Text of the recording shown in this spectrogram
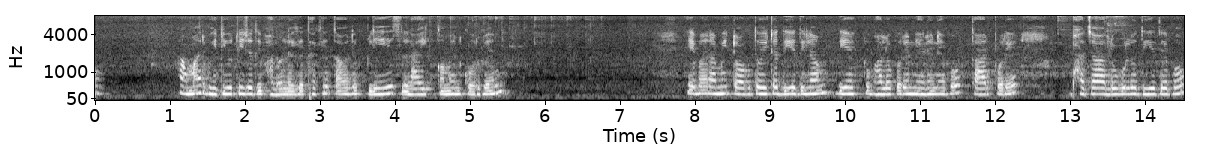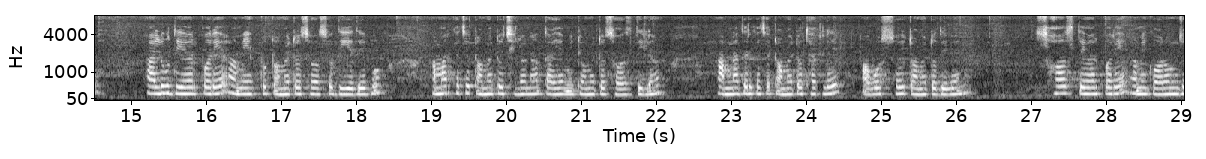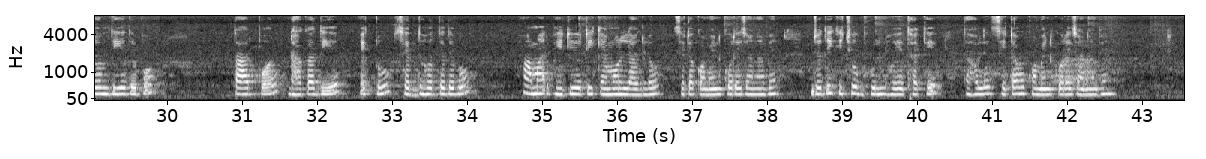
আমার ভিডিওটি যদি ভালো লেগে থাকে তাহলে প্লিজ লাইক, কমেন্ট করবেন। এবার আমি টক দইটা দিয়ে দিলাম। দিয়ে একটু ভালো করে নেড়ে নেব। তারপরে ভাজা আলুগুলো দিয়ে দেব। আলু দেওয়ার পরে আমি একটু টমেটো সসও দিয়ে দেব। আমার কাছে টমেটো ছিল না, তাই আমি টমেটো সস দিলাম। আপনাদের কাছে টমেটো থাকলে অবশ্যই টমেটো দেবেন। সস দেওয়ার পরে আমি গরম জল দিয়ে দেব। তারপর ঢাকা দিয়ে একটু সেদ্ধ হতে দেব। আমার ভিডিওটি কেমন লাগল সেটা কমেন্ট করে জানাবেন। যদি কিছু ভুল হয়ে থাকে তাহলে সেটাও কমেন্ট করে জানাবেন।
